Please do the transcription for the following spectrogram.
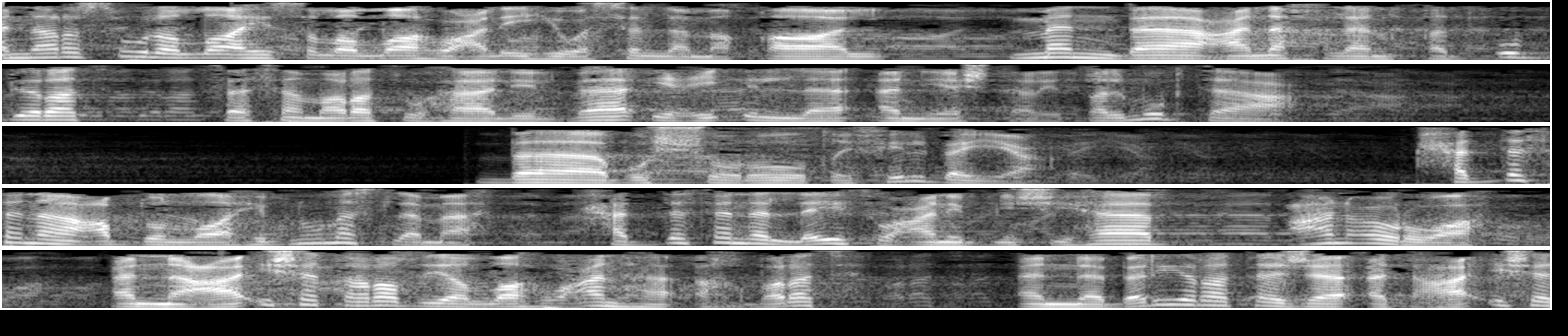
أن رسول الله صلى الله عليه وسلم قال: من باع نخلا قد أبرت فثمرتها للبائع إلا أن يشترط المبتاع. باب الشروط في البيع. حدثنا عبد الله بن مسلمة حدثنا الليث عن ابن شهاب عن عروة أن عائشة رضي الله عنها أخبرته أن بريرة جاءت عائشة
